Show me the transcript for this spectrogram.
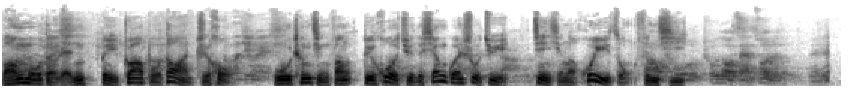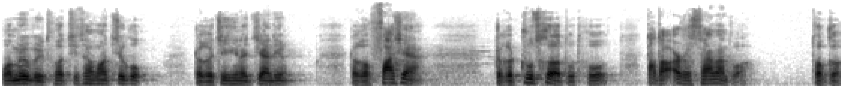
王某等人被抓捕到案之后，武城警方对获取的相关数据进行了汇总分析。我们委托第三方机构，这个进行了鉴定，这个发现，这个注册赌徒达到二十三万多多个，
